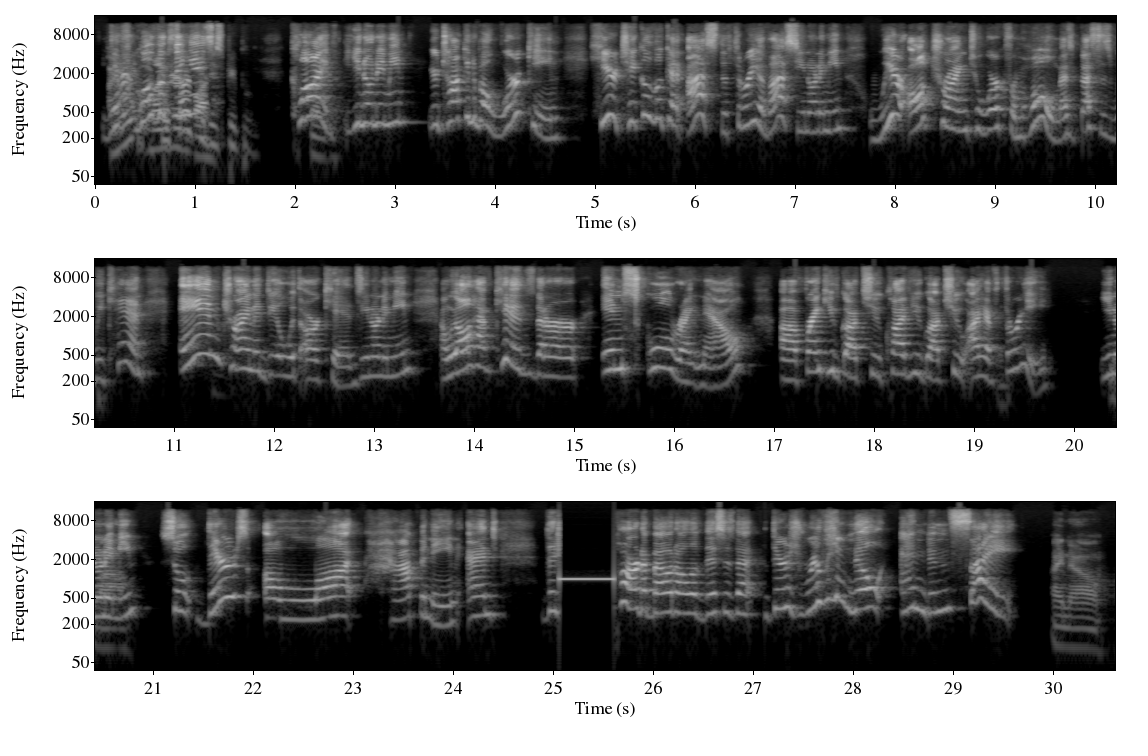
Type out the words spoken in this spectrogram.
Yeah. Well, the thing is, these people. Clive, you know what I mean? You're talking about working. Here, take a look at us, the three of us. You know what I mean? We're all trying to work from home as best as we can and trying to deal with our kids. You know what I mean? And we all have kids that are in school right now. Uh, Frank, you've got two. Clive, you got two. I have three. You know what I mean? So there's a lot happening. And the part about all of this is that there's really no end in sight. I know.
